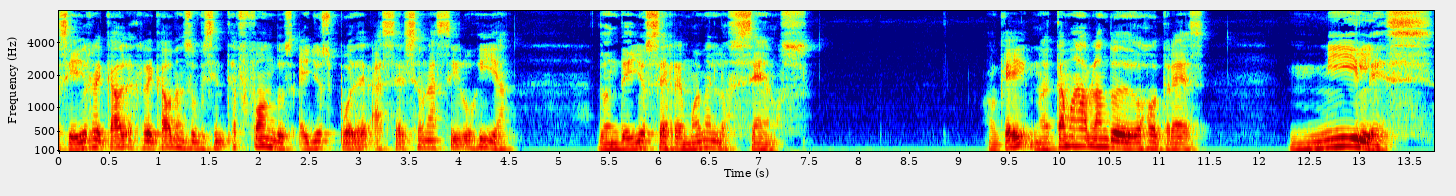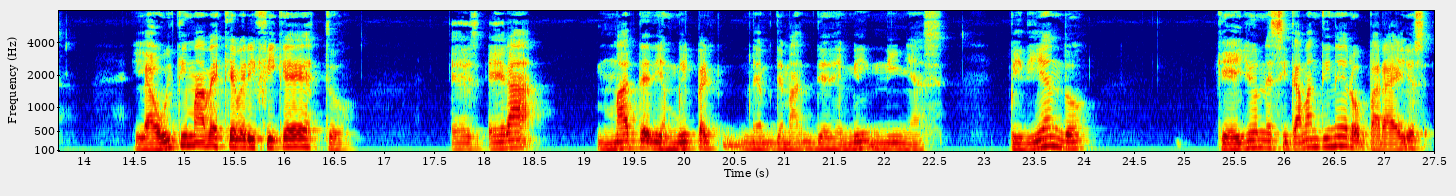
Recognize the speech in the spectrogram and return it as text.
si ellos recaudan, suficientes fondos, ellos puedan hacerse una cirugía donde ellos se remueven los senos. ¿Ok? No estamos hablando de dos o tres, miles. La última vez que verifiqué esto, era más de 10.000 de, de niñas pidiendo que ellos necesitaban dinero para ellos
